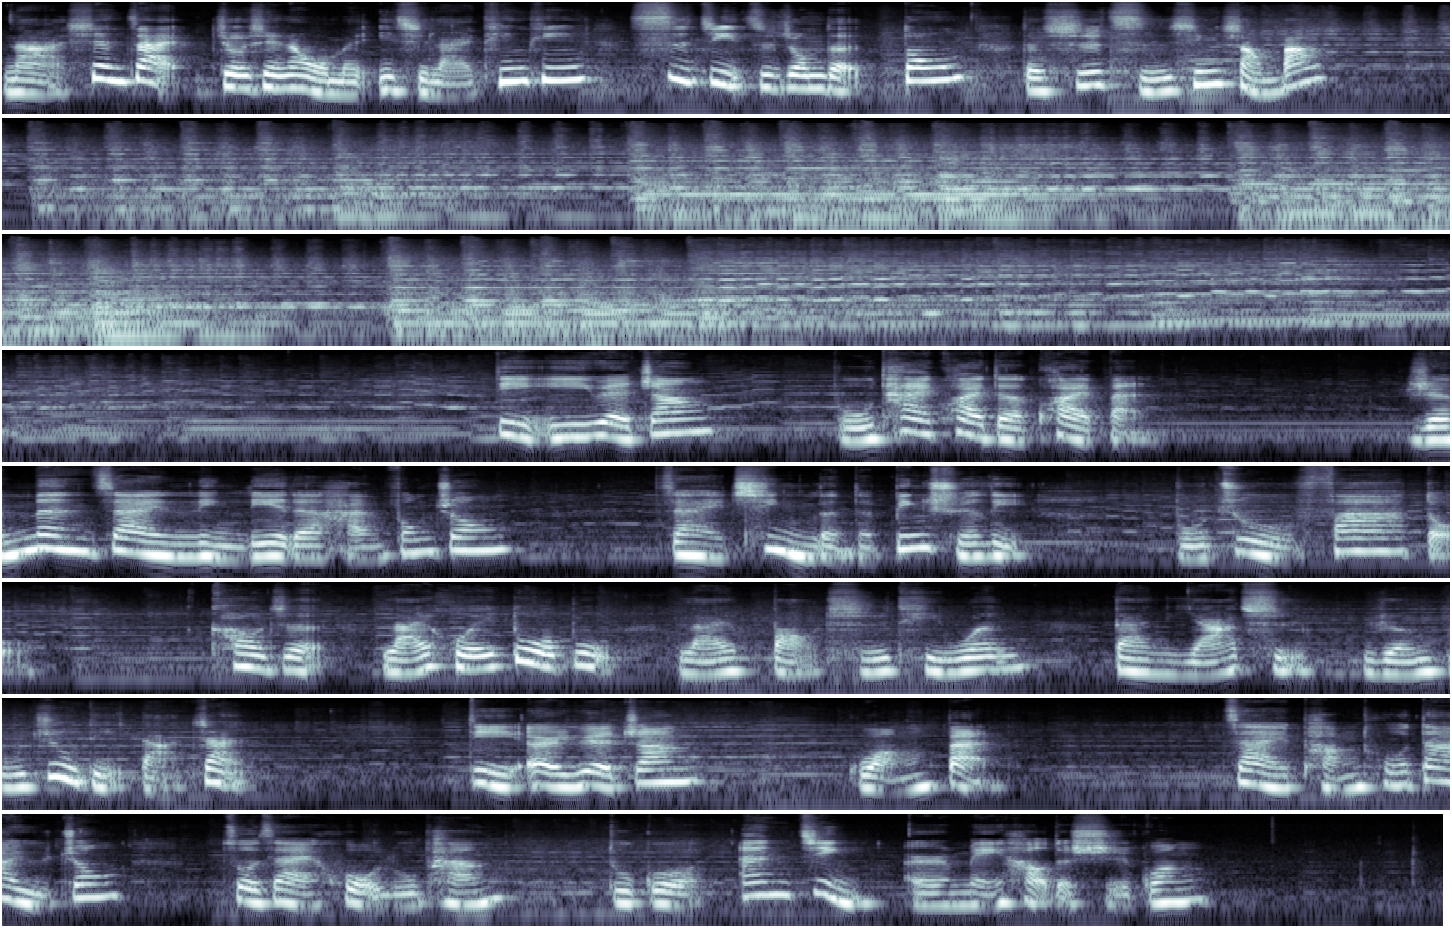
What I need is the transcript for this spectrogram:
那现在就先让我们一起来听听四季之中的冬的诗词欣赏吧。第一乐章，不太快的快板。人们在凛冽的寒风中，在沁冷的冰雪里，不住发抖，靠着来回踱步来保持体温，但牙齿仍不住地打颤。第二乐章，广板。在滂沱大雨中，坐在火炉旁。度过安静而美好的时光。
